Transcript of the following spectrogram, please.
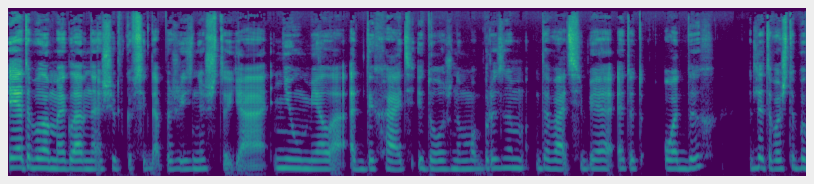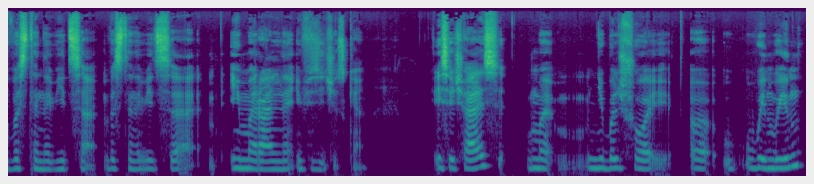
И это была моя главная ошибка всегда по жизни, что я не умела отдыхать и должным образом давать себе этот отдых для того, чтобы восстановиться, восстановиться и морально, и физически. И сейчас мы небольшой э, win-win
